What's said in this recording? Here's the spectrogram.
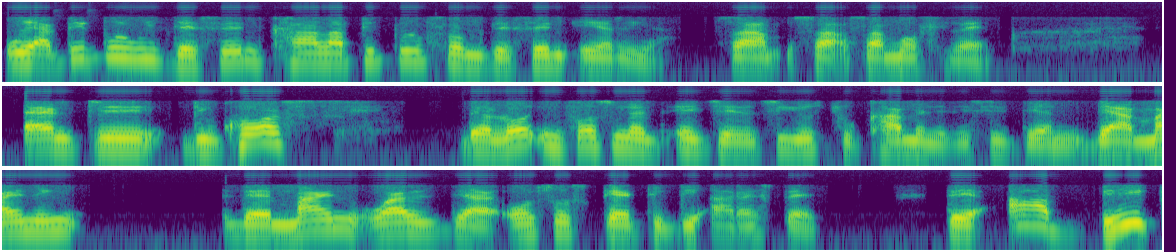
We are people with the same color, people from the same area, some, some, some of them. And uh, because the law enforcement agency used to come and visit them. They are mining, they mine while they are also scared to be arrested. There are big,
